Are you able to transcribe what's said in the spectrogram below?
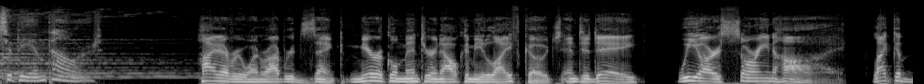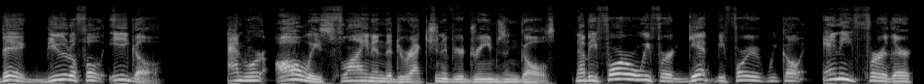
to be empowered. Hi, everyone. Robert Zink, Miracle Mentor and Alchemy Life Coach. And today we are soaring high like a big, beautiful eagle. And we're always flying in the direction of your dreams and goals. Now, before we forget, before we go any further,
